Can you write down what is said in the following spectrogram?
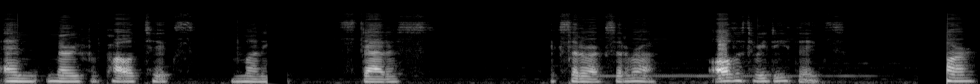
and marry for politics, money, status, etc., etc., all the 3D things? Or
